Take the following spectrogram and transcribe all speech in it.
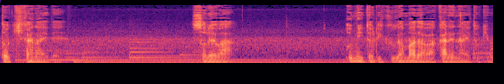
と聞かないで。それは海と陸がまだ分かれない時も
